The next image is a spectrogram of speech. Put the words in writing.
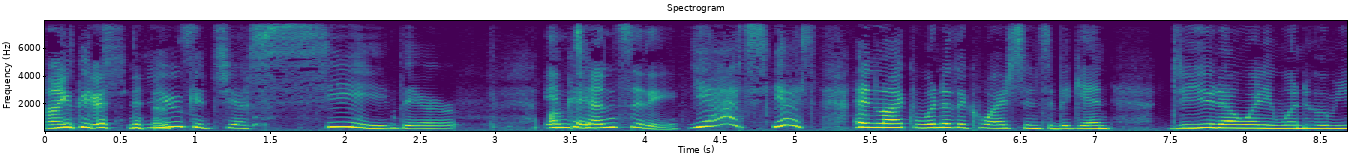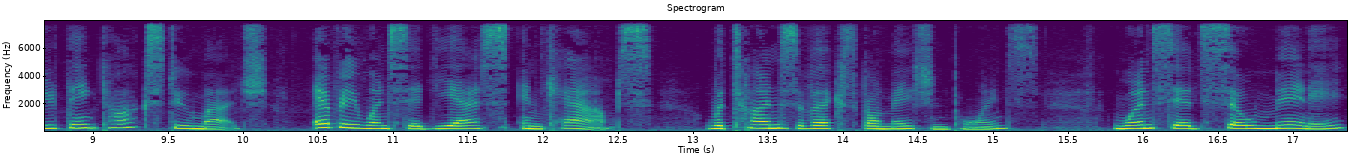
Oh, you, could, you could just see their okay, Intensity. Yes, yes. And like one of the questions began, do you know anyone whom you think talks too much? Everyone said yes in caps with tons of exclamation points. One said so many.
